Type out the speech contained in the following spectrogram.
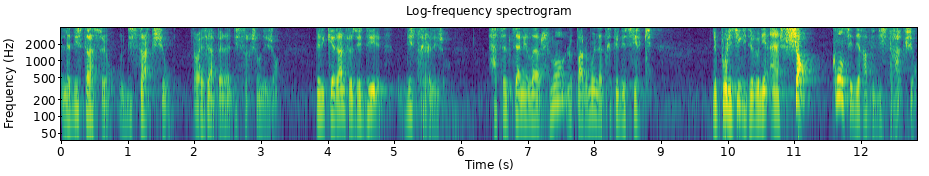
la distraction. distraction. On fait appel à la distraction des gens. Ben Kiran faisait distraire les gens. Hassan Tsani, le Parlement, il l'a traité de cirque le politique est devenu un champ considérable de distraction.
